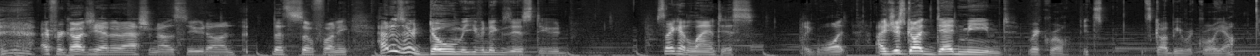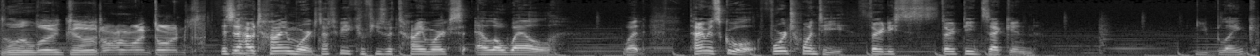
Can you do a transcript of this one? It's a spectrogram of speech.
I forgot she had an astronaut suit on. That's so funny. How does her dome even exist, dude? It's like Atlantis. Like what? I just got dead memed. Rickroll. It's it's gotta be Rickroll, yeah. I like it. I like it. This is how time works. Not to be confused with time works. LOL. What? Time in school. 420. 30, 13 second. You blink.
